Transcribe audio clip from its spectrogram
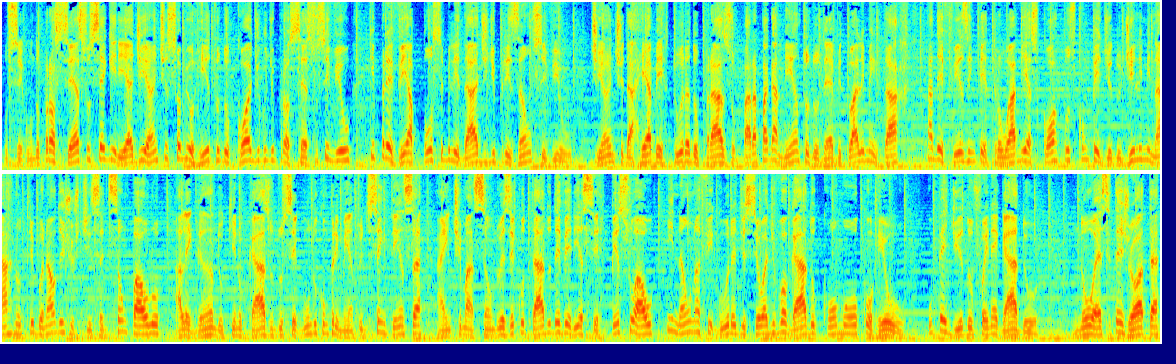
O segundo processo seguiria adiante sob o rito do Código de Processo Civil, que prevê a possibilidade de prisão civil. Diante da reabertura do prazo para pagamento do débito alimentar, a defesa impetrou habeas corpus com pedido de liminar no Tribunal de Justiça de São Paulo, alegando que, no caso do segundo cumprimento de sentença, a intimação do executado deveria ser pessoal e não na figura de seu advogado, como ocorreu. O pedido foi negado. No STJ,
